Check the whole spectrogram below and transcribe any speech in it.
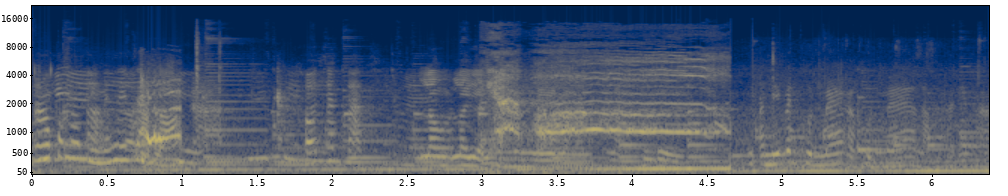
เอาปกติไม่ให้จับเหรอเขาจะจัดใช่ไหม เราเราอย่าทำเลยเลยอันนี้เป็นคุณแม่กับคุณแม่เหรอคะที่มา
